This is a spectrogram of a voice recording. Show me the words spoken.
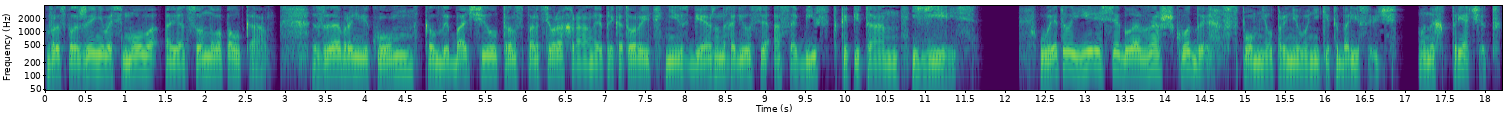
в расположение восьмого авиационного полка. За броневиком колдыбачил транспортер охраны, при которой неизбежно находился особист капитан Ересь. У этого ереся глаза Шкоды, вспомнил про него Никита Борисович. Он их прячет.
